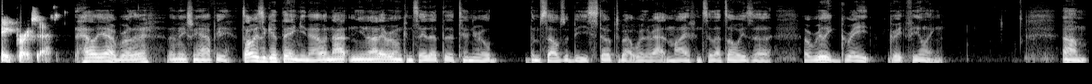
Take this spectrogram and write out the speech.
big process. Hell yeah, brother. That makes me happy. It's always a good thing, you know, and not you know, not everyone can say that the ten year old themselves would be stoked about where they're at in life. And so that's always a a really great great feeling. Um,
